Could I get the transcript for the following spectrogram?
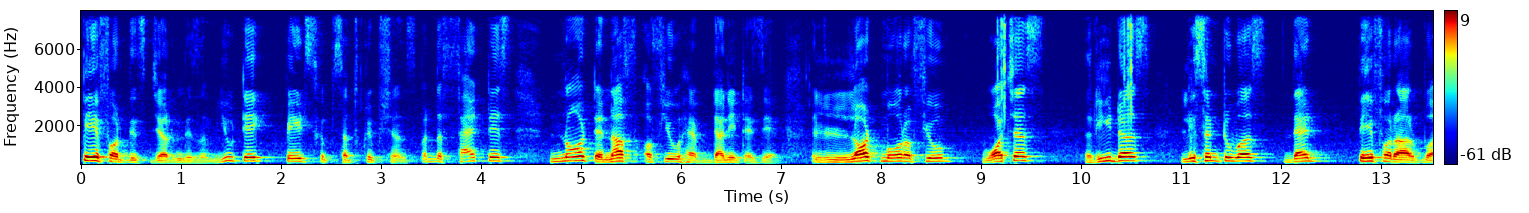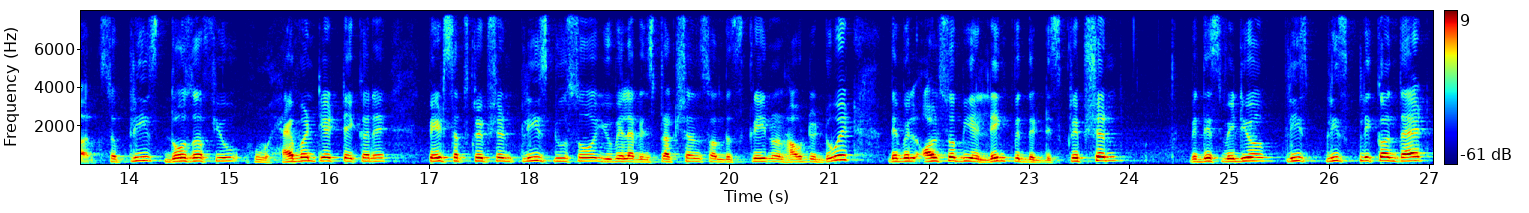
pay for this journalism. You take paid subscriptions, but the fact is not enough of you have done it as yet. A lot more of you watch us, read us, listen to us, then pay for our work. So please, those of you who haven't yet taken a paid subscription, please do so. You will have instructions on the screen on how to do it. There will also be a link with the description with this video. Please, please click on that.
